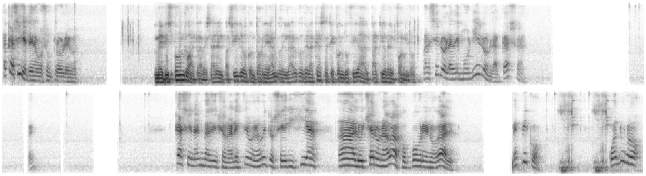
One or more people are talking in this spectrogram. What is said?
Acá sí que tenemos un problema. Me dispongo a atravesar el pasillo contorneando el largo de la casa que conducía al patio del fondo. Marcelo, ¿la demolieron la casa? ¿Eh? Casi en la misma dirección, al extremo del momento se erigía, ah, lo echaron abajo, pobre Nogal. ¿Me explico? Cuando uno,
